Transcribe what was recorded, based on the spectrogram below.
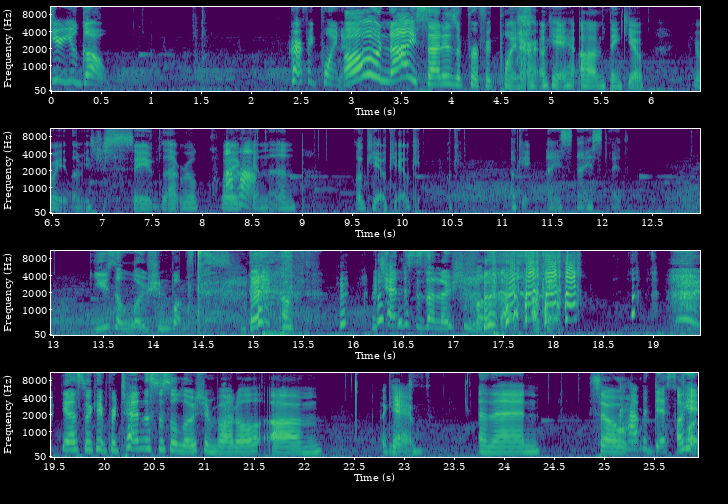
Here you go. Perfect pointer. Oh, nice! That is a perfect pointer. Okay, um, thank you. Here, wait, let me just save that real quick, Uh-huh. and then... Okay, okay, okay, okay. Okay, nice, nice, nice. Use a lotion bottle. Oh. Pretend this is a lotion bottle, guys. Okay. Yes, okay, pretend this is a lotion bottle. Um, okay. And then... So... I have a disc Okay,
